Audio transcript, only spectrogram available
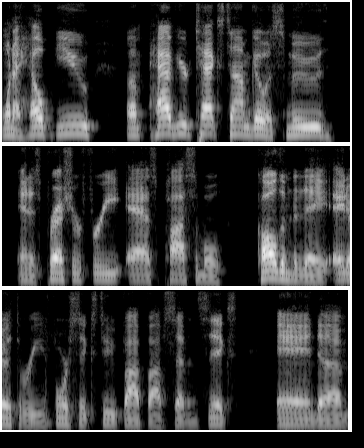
want to help you um, have your tax time go as smooth and as pressure free as possible. Call them today, 803 462 5576. And um,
